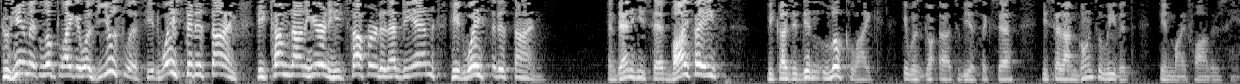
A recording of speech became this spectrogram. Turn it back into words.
To him, it looked like it was useless. He'd wasted his time. He'd come down here and he'd suffered, and at the end, he'd wasted his time. And then he said, by faith, because it didn't look like it was uh, to be a success, he said, I'm going to leave it in my Father's hand.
